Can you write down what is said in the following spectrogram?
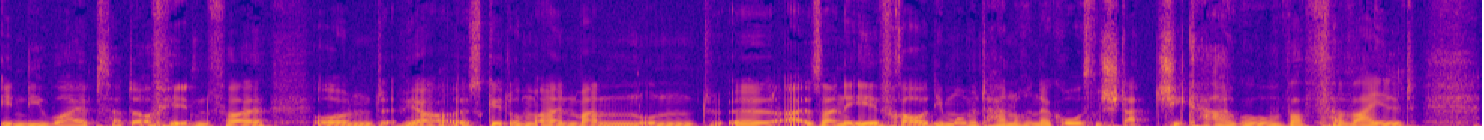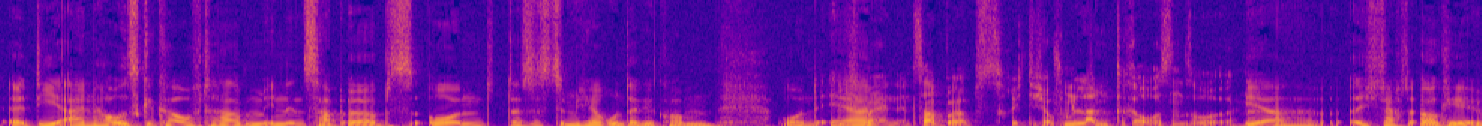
Indie-Vibes hat er auf jeden Fall. Und ja, es geht um einen Mann und äh, seine Ehefrau, die momentan noch in der großen Stadt Chicago war, verweilt, äh, die ein Haus gekauft haben in den Suburbs und das ist ziemlich heruntergekommen. Und er. Ich meine, in den Suburbs, richtig auf dem Land draußen so. Ne? Ja, ich dachte, okay,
